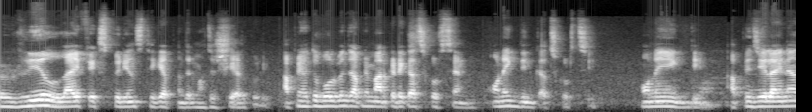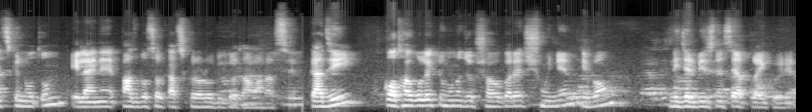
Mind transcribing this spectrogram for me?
রিয়েল লাইফ এক্সপিরিয়েন্স থেকে আপনাদের মাঝে শেয়ার করি। আপনি হয়তো বলবেন যে, আপনি মার্কেটে কাজ করছেন। অনেক দিন কাজ করছি। অনেক দিন। আপনি যে লাইনে আজকে নতুন, এই লাইনে পাঁচ বছর কাজ করার অভিজ্ঞতা আমার আছে। কাজেই কথাগুলো একটু মনোযোগ সহকারে শুনেন এবং নিজের বিজনেসে অ্যাপ্লাই করেন।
